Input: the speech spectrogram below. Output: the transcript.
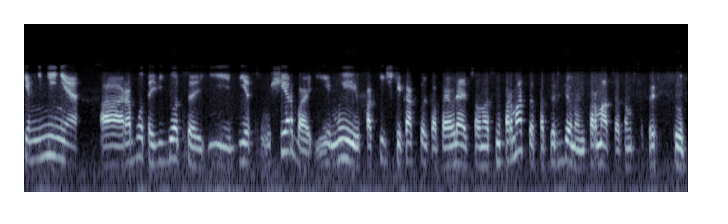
тем не менее, э, работа ведется и без ущерба, и мы фактически, как только появляется у нас информация, подтвержденная информация о том, что присутствует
